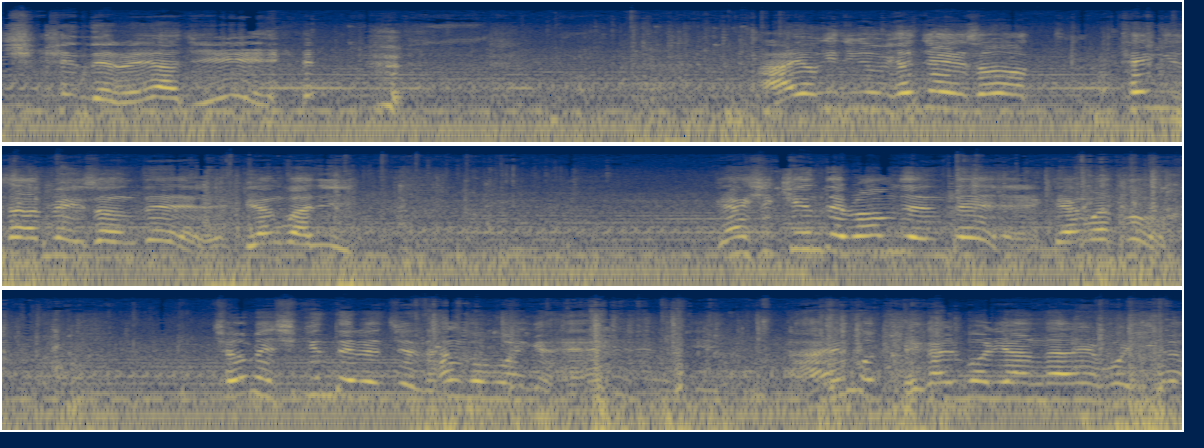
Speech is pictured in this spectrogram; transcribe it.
시킨 대로 해야지. 아 여기 지금 현장에서 탱기사 한 명 있었는데 그 양반이 그냥 시키는 대로 하면 되는데 그 양반도 처음에 시킨 대로 했지. 하는 거 보니까 에이, 아이 뭐 개갈머리 한 날에 뭐 이런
